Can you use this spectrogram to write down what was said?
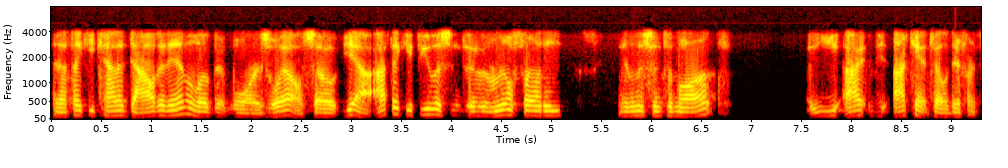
And I think he kind of dialed it in a little bit more as well. So, yeah, I think if you listen to the real Freddie and listen to Marc, I I can't tell a difference.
